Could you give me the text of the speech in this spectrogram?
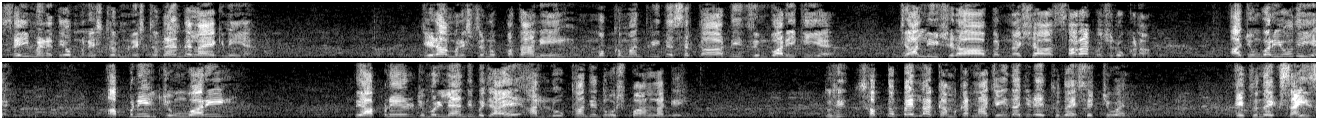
ਸਹੀ ਮੈਨੇ ਤੇ ਉਹ ਮਿਨਿਸਟਰ ਮਿਨਿਸਟਰ ਰਹਿਣ ਦੇ ਲਾਇਕ ਨਹੀਂ ਹੈ। ਜਿਹੜਾ ਮਿਨਿਸਟਰ ਨੂੰ ਪਤਾ ਨਹੀਂ, ਮੁੱਖ ਮੰਤਰੀ ਤੇ ਸਰਕਾਰ ਦੀ ਜ਼ਿੰਮੇਵਾਰੀ ਕੀ ਹੈ? ਜਾਲੀ ਸ਼ਰਾਬ, ਨਸ਼ਾ, ਸਾਰਾ ਕੁਝ ਰੋਕਣਾ। ਆ ਜ਼ਿੰਮੇਵਾਰੀ ਉਹਦੀ ਹੈ। ਆਪਣੀ ਜ਼ਿੰਮੇਵਾਰੀ ਤੇ ਆਪਣੇ ਜ਼ਿੰਮੇਵਾਰੀ ਲੈਣ ਦੀ ਬਜਾਏ ਆ ਲੋਕਾਂ ਦੇ ਦੋਸ਼ ਪਾਣ ਲੱਗੇ। ਤੁਸੀਂ ਸਭ ਤੋਂ ਪਹਿਲਾ ਕੰਮ ਕਰਨਾ ਚਾਹੀਦਾ ਜਿਹੜੇ ਇੱਥੋਂ ਦਾ ਐਸਐਚਓ ਹੈ। ਇੱਥੋਂ ਦਾ ਐਕਸਾਈਜ਼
